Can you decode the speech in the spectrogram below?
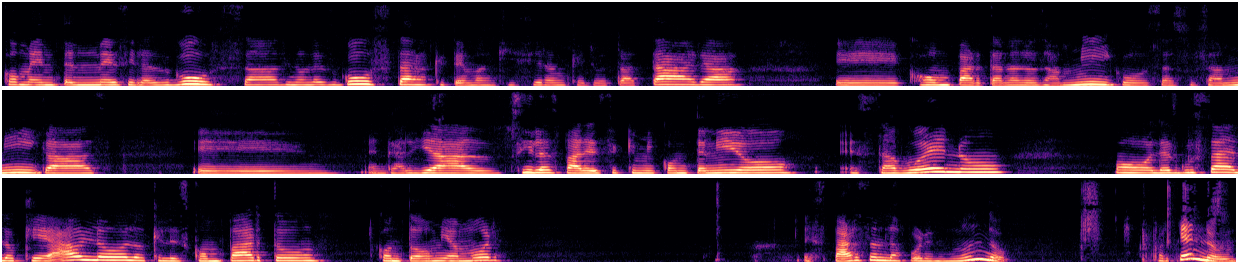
Coméntenme si les gusta, si no les gusta, qué tema quisieran que yo tratara eh, compartan a los amigos, a sus amigas. Eh, en realidad, si les parece que mi contenido está bueno o les gusta de lo que hablo, lo que les comparto con todo mi amor. Espárcenla por el mundo. ¿Por qué no?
